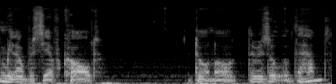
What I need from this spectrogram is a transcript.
I mean, obviously I've called. Don't know the result of the hand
